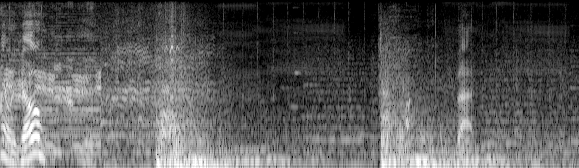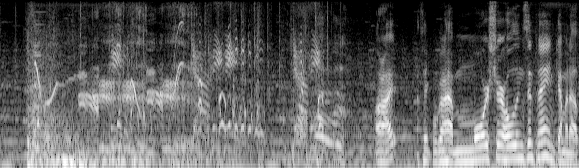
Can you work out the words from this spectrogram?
There we go. That. Alright, I think we're gonna have more shareholdings in pain coming up.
